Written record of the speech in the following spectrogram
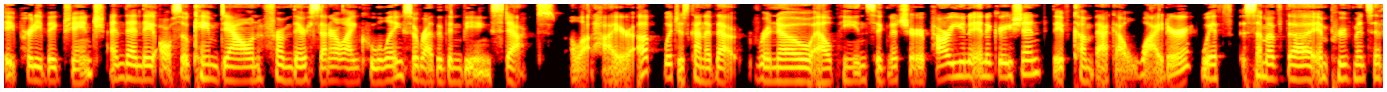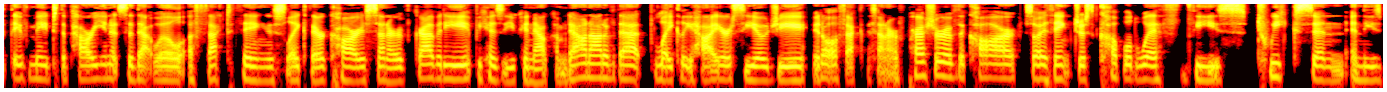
a pretty big change. And then they also came down from their centerline cooling. So rather than being stacked a lot higher up, which is kind of that Renault Alpine signature power unit integration, they've come back out wider with some of the improvements that they've made to the power unit. So that will affect things like their car's center of gravity because you can now come down out of that likely higher COG. It'll affect the center of pressure of the car. So I think just coupled with these tweaks and, and these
